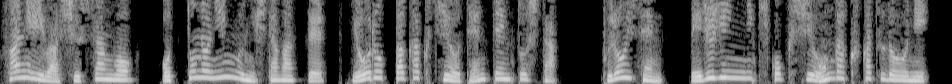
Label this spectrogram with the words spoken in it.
ファニーは出産後、夫の任務に従ってヨーロッパ各地を転々とした。プロイセン、ベルリンに帰国し音楽活動に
